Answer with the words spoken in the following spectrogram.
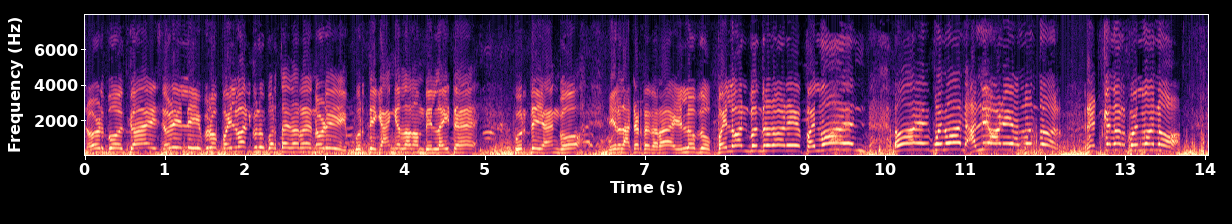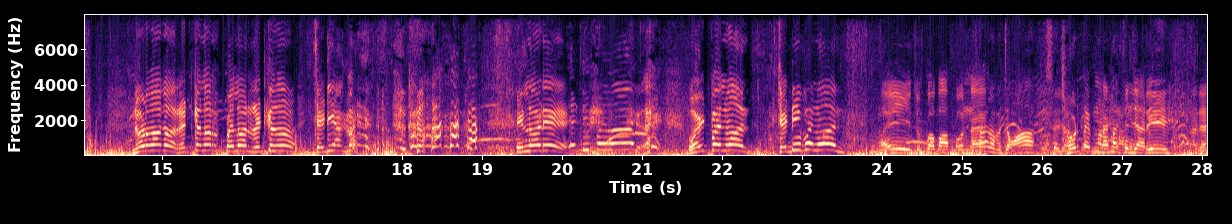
ನೋಡ್ಬೋದು ಗಾಯ್ಸ್ ನೋಡಿ ಇಲ್ಲಿ ಇಬ್ರು ಪೈಲ್ವಾನ್ಗಳು ಬರ್ತಾ ಇದಾರೆ. ನೋಡಿ ಪೂರ್ತಿ ಗ್ಯಾಂಗ್ ಎಲ್ಲ ನಮ್ದು ಇಲ್ಲ ಐತೆ ಪೂರ್ತಿ ಗ್ಯಾಂಗು ನೀರಲ್ಲಿ ಆಟ ಆಡ್ತಾ ಇದಾರ ಇಲ್ಲೊಬ್ರು ಪೈಲ್ವಾನ್ ಬಂದ್ರು ನೋಡಿ ಪೈಲ್ವಾನ್ ಓಯ್ ಪೈಲ್ವಾನ್ ಅಲ್ಲಿ ನೋಡಿ ಅಲ್ಲೊಂದು ರೆಡ್ ಕಲರ್ ಪೈಲ್ವಾನು ನೋಡ್ಬೋದು ರೆಡ್ ಕಲರ್ ಪೈಲ್ವಾನ್ ರೆಡ್ ಕಲರ್ ಚಡಿ ಹಾಕೊಂಡು ಇಲ್ಲಿ ನೋಡಿ ವೈಟ್ पहलवान चड्डी पहलवान भाई चुपका बा फोन ना छोड़ तक मना चल जा रही अरे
